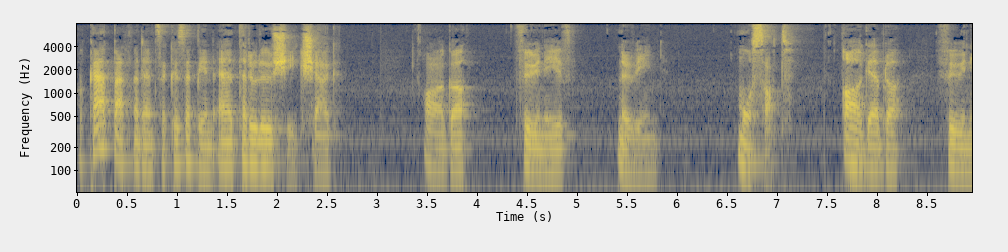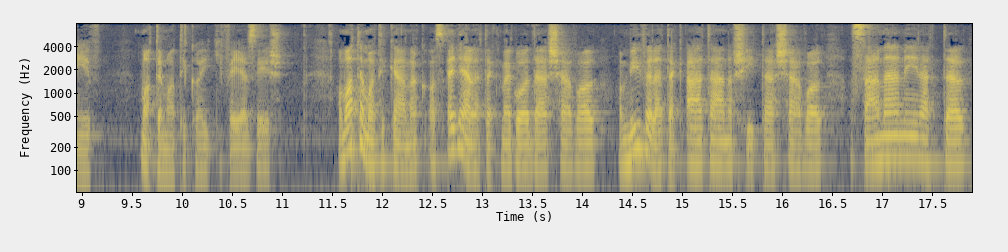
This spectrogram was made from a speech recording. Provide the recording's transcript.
a Kárpát-medence közepén elterülő síkság. Alga, főnév, növény. Moszat. Algebra, főnév, matematikai kifejezés. A matematikának az egyenletek megoldásával, a műveletek általánosításával, a számelmélettel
